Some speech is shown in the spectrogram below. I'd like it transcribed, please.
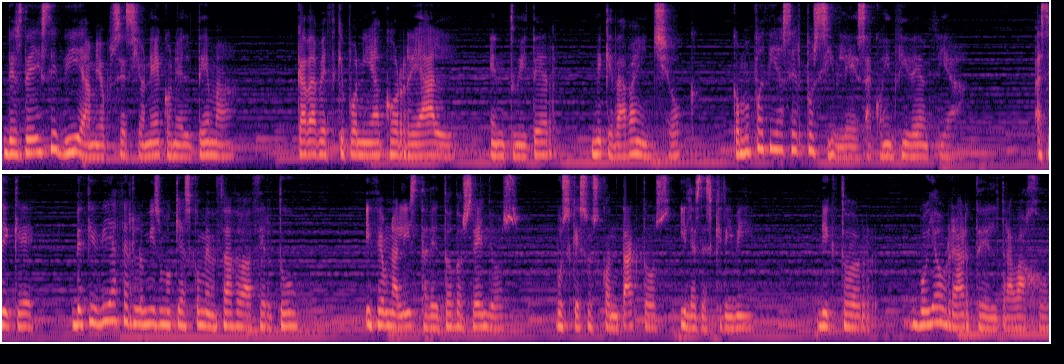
Desde ese día me obsesioné con el tema. Cada vez que ponía Correal en Twitter me quedaba en shock. ¿Cómo podía ser posible esa coincidencia? Así que decidí hacer lo mismo que has comenzado a hacer tú. Hice una lista de todos ellos, busqué sus contactos y les escribí. Víctor, voy a ahorrarte el trabajo.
